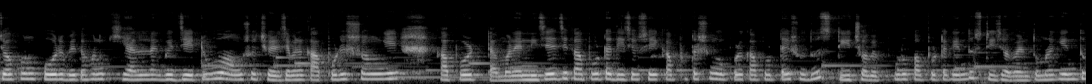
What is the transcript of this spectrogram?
যখন করবে, তখন খেয়াল রাখবে যেটুকু অংশ ছেড়েছে। মানে কাপড়ের সঙ্গে কাপড়টা মানে নিজের যে কাপড়টা দিয়েছে, সেই কাপড়টার সঙ্গে উপরে কাপড়টাই শুধু স্টিচ হবে। পুরো কাপড়টা কিন্তু স্টিচ হবে। না তোমরা কিন্তু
